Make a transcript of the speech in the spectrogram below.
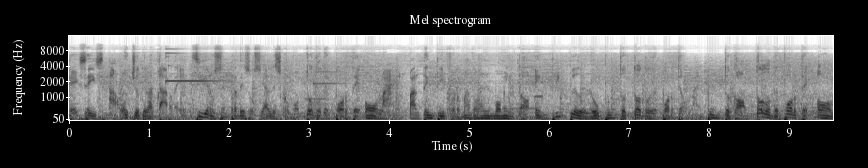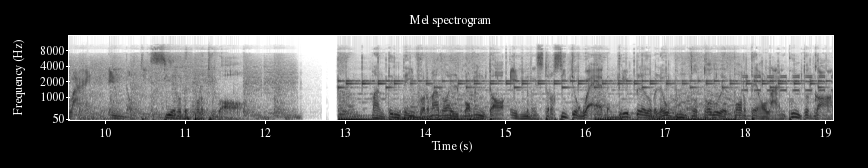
de 6 a 8 de la tarde. Síguenos en redes sociales como Todo Deporte Online. Mantente informado al momento en www.tododeporteonline.com. Todo Deporte Online, el noticiero deportivo. Mantente informado al momento en nuestro sitio web www.tododeporteonline.com.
